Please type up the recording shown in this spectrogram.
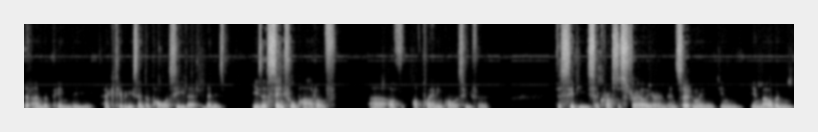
that underpin the activity centre policy that, that is, is a central part of uh, of, of planning policy for for cities across Australia and, and certainly in, in Melbourne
